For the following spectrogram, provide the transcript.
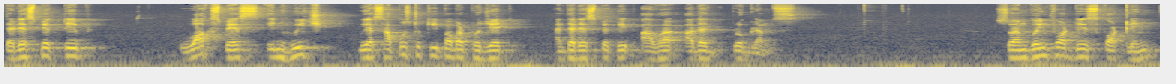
the respective workspace in which we are supposed to keep our project and the respective our other programs. So I'm going for this Kotlin.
